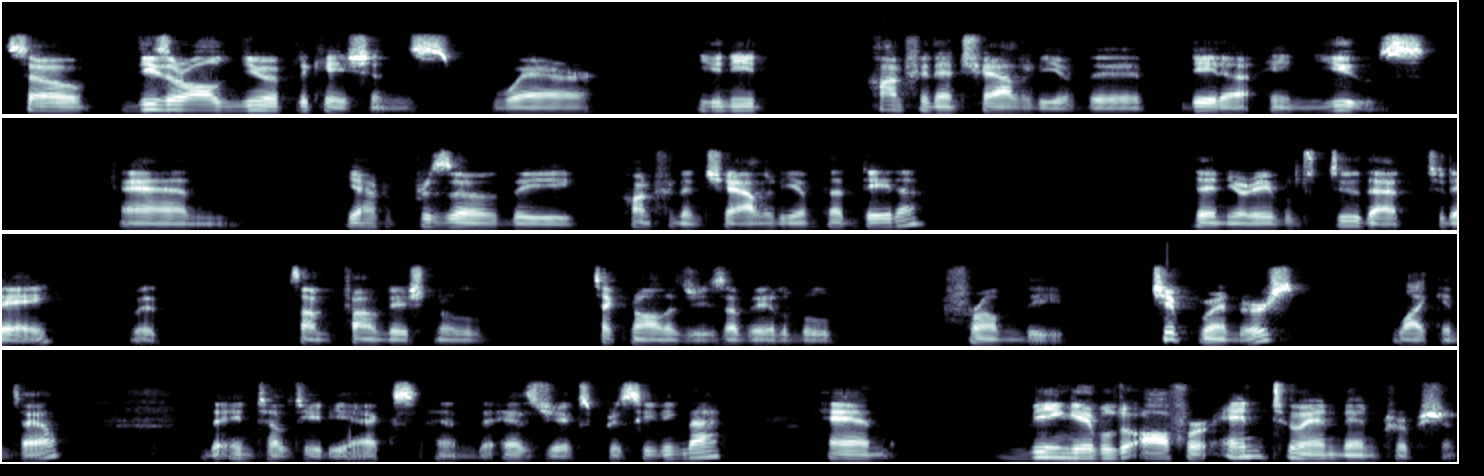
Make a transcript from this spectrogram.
So these are all new applications where you need confidentiality of the data in use. And you have to preserve the confidentiality of that data. Then you're able to do that today with some foundational technologies available from the chip vendors like Intel, the Intel TDX and the SGX preceding that, and being able to offer end to end encryption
